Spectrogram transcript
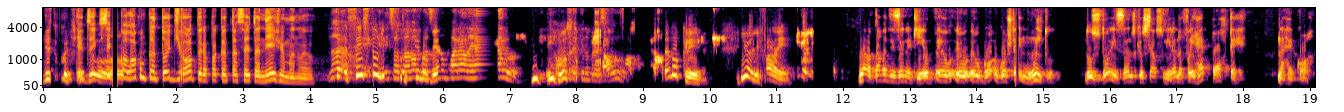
discutindo. Quer dizer que você coloca um cantor de ópera para cantar sertanejo, Manuel? Não, Vocês é estão ele só estava fazendo um paralelo. E tem ópera aqui no Brasil. Eu não creio. Yuri, fala aí. Não, eu estava dizendo aqui, eu, eu, eu, eu, gostei muito dos dois anos que o Celso Miranda foi repórter na Record.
